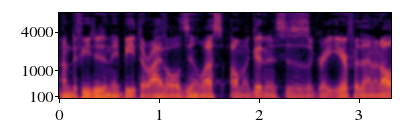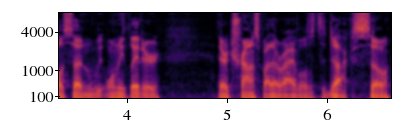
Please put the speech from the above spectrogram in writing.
undefeated, and they beat the rival the West. Oh my goodness, this is a great year for them! And all of a sudden, we- one week later, they're trounced by the rivals, the Ducks. So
